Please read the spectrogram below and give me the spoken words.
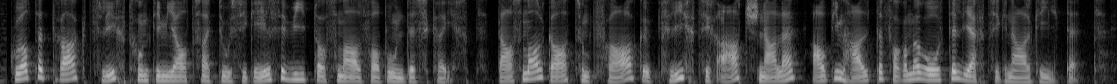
Gurtentragpflicht kommt im Jahr 2011 ein weiteres Mal vor Bundesgericht. Das Mal geht es um die Frage, ob die Pflicht, sich anzuschnallen, auch beim Halten vor einem roten Lichtsignal gilt.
